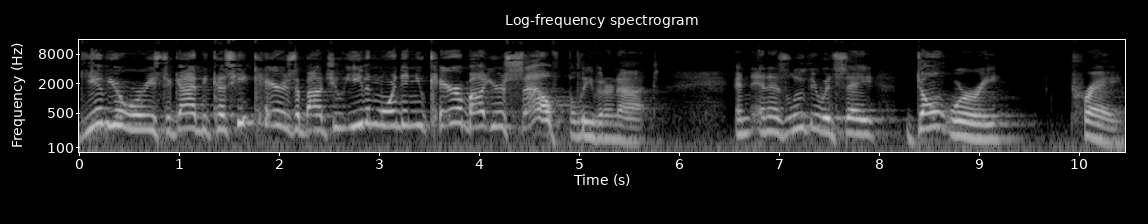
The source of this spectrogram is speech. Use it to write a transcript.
give your worries to God because he cares about you even more than you care about yourself, believe it or not. And, and as Luther would say, don't worry, pray.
